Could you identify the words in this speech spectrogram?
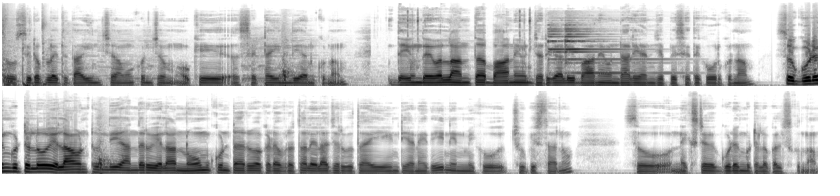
సో సిరప్లు అయితే తాగించాము. కొంచెం ఓకే సెట్ అయింది అనుకున్నాం. దేవుని దయవల్ల అంతా బాగానే జరగాలి బాగానే ఉండాలి అని చెప్పేసి అయితే కోరుకున్నాం. సో గూడెంగుట్టలో ఎలా ఉంటుంది? అందరూ ఎలా నోముకుంటారు? అక్కడ వ్రతాలు ఎలా జరుగుతాయి? ఏంటి అనేది నేను మీకు చూపిస్తాను. సో నెక్స్ట్ గూడెంగుట్టలో కలుసుకుందాం.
